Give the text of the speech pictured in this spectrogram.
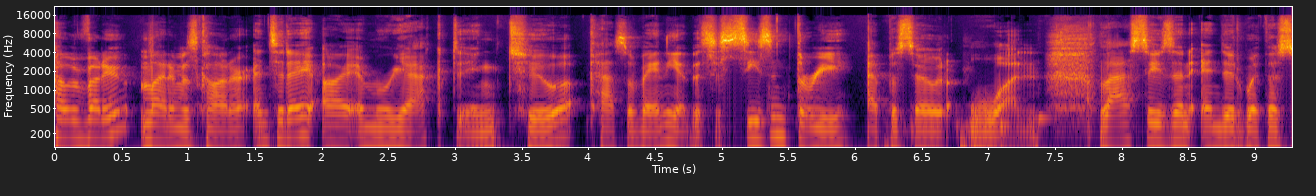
Hello everybody, my name is Connor, and today I am reacting to Castlevania. This is Season 3, Episode 1. Last season ended with us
